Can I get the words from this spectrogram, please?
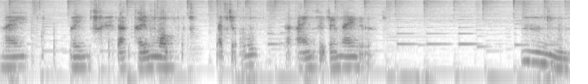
Này mình phải đặt thêm một đặt chỗ đặt anh phía trên này nữa. Hmm.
